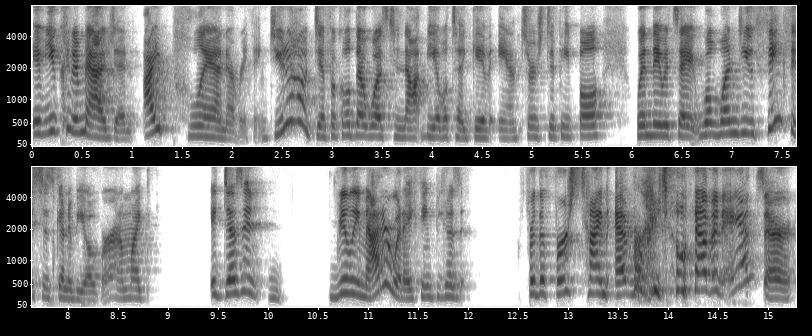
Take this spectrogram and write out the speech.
if you could imagine, I plan everything. Do you know how difficult that was to not be able to give answers to people when they would say, Well, when do you think this is going to be over? And I'm like, It doesn't really matter what I think because for the first time ever, I don't have an answer.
